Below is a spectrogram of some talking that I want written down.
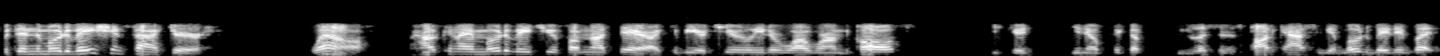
But then the motivation factor. Well, how can I motivate you if I'm not there? I could be your cheerleader while we're on the calls. You could, you know, pick up listen to this podcast and get motivated, but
